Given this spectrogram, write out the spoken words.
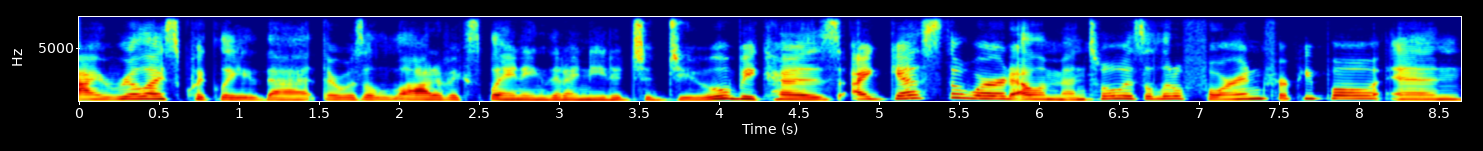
I realized quickly that there was a lot of explaining that I needed to do because I guess the word elemental is a little foreign for people. And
